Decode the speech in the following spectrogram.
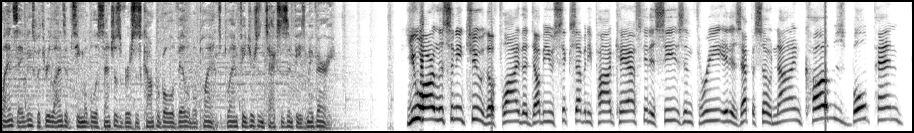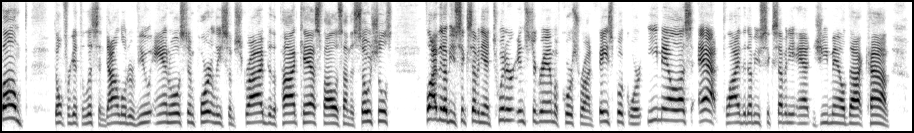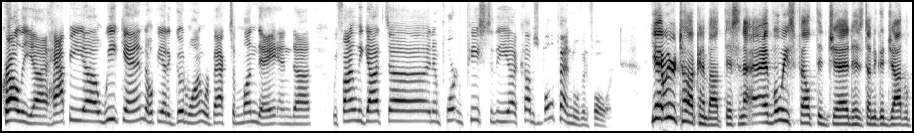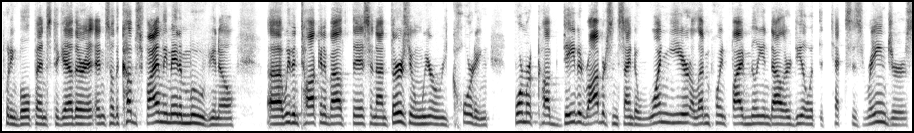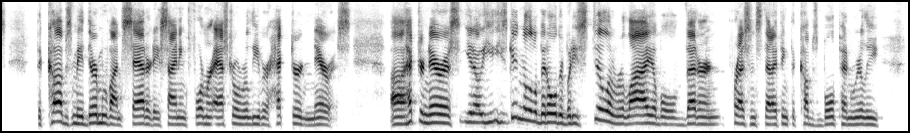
Plan savings with three lines of T Mobile Essentials versus comparable available plans. Plan features and taxes and fees may vary. You are listening to the Fly the W670 podcast. It is season three, it is episode nine Cubs Bullpen Bump. Don't forget to listen, download, review, and most importantly, subscribe to the podcast. Follow us on the socials. Fly the W670 on Twitter, Instagram. Of course, we're on Facebook or email us at flythew670 at gmail.com. Crawly, uh, happy uh, weekend. Hope you had a good one. We're back to Monday, and uh, we finally got uh, an important piece to the uh, Cubs bullpen moving forward. Yeah, we were talking about this, and I, have always felt that Jed has done a good job of putting bullpens together. And, and so the Cubs finally made a move. You know, uh, we've been talking about this, and on Thursday when we were recording, Former Cub David Robertson signed a one year, $11.5 million deal with the Texas Rangers. The Cubs made their move on Saturday, signing former Astro reliever Hector Neris. Uh, Hector Neris, you know, he, he's getting a little bit older, but he's still a reliable veteran presence that I think the Cubs bullpen really,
